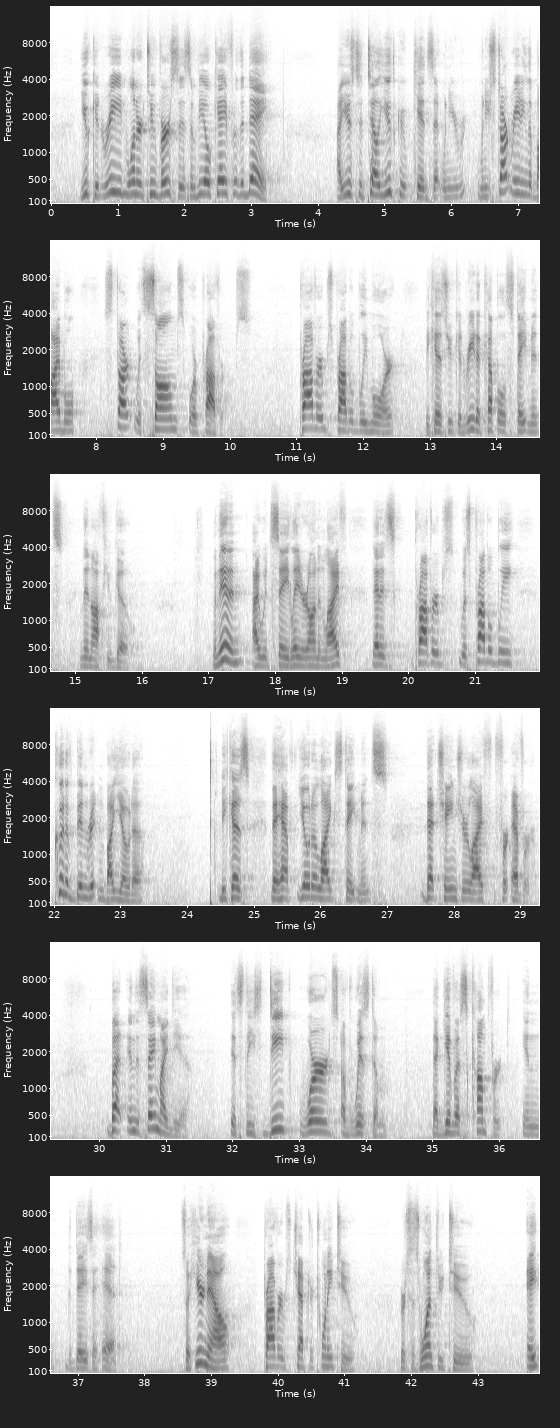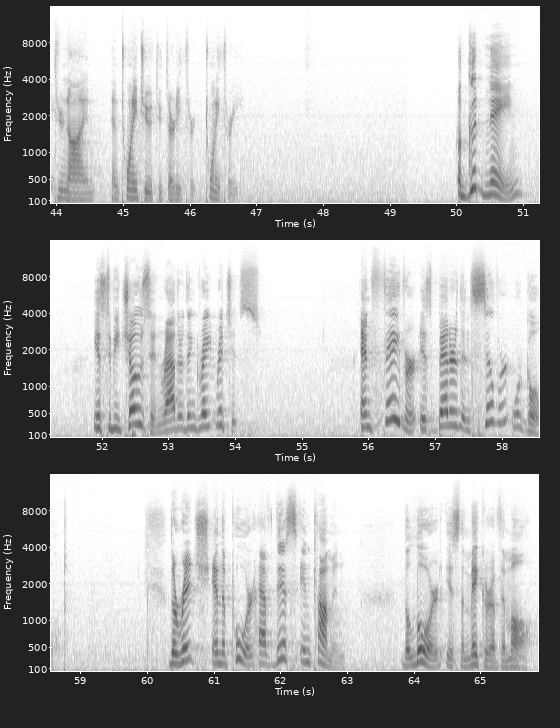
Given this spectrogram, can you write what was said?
you could read one or two verses and be okay for the day. I used to tell youth group kids that when you, when you start reading the Bible, start with Psalms or Proverbs. Proverbs, probably more, because you could read a couple of statements and then off you go. And then I would say later on in life that it's Proverbs was probably could have been written by Yoda because they have Yoda like statements that change your life forever. But in the same idea, it's these deep words of wisdom that give us comfort in the days ahead. So here now, Proverbs chapter 22, verses 1 through 2, 8 through 9, and 22 through 33, 23. A good name is to be chosen rather than great riches. And favor is better than silver or gold. The rich and the poor have this in common the Lord is the maker of them all.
